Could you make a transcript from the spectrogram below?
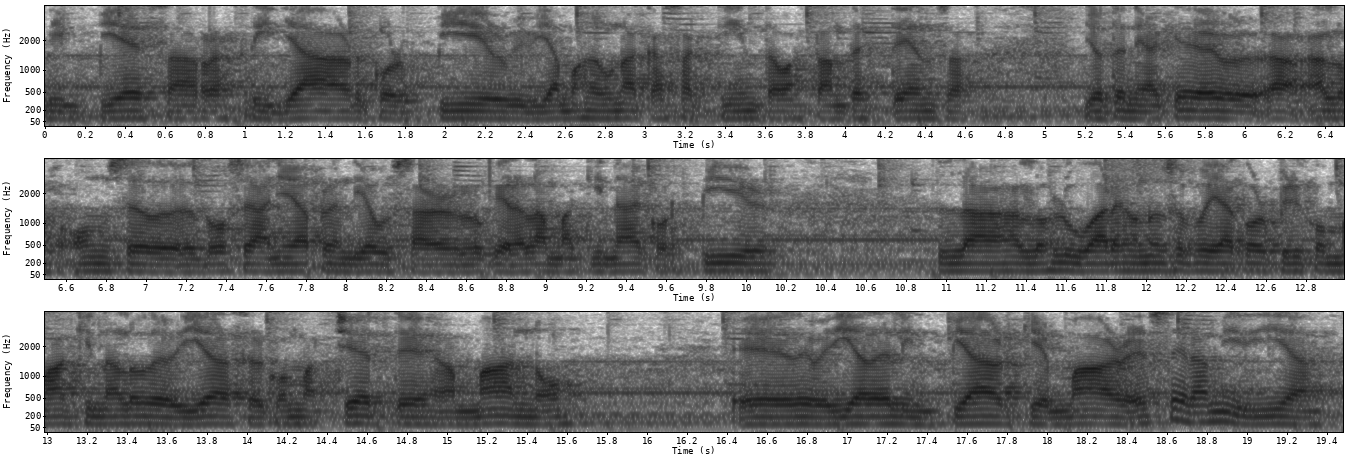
limpieza, rastrillar, corpir, vivíamos en una casa quinta bastante extensa. Yo tenía que, a, los 11 o 12 años aprendí a usar lo que era la máquina de corpir. los lugares donde se podía corpir con máquina lo debía hacer con machete, a mano. Eh, debería de limpiar, quemar. Ese era mi día.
